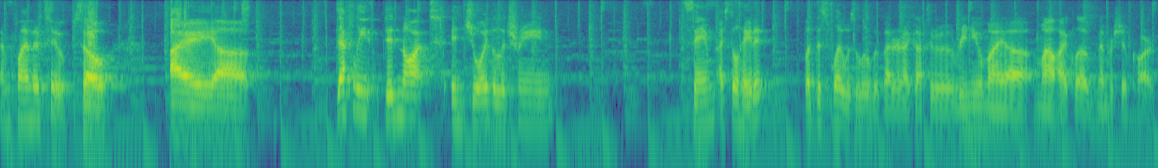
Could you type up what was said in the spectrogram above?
I'm flying there too so I uh, definitely did not enjoy the latrine. Same, I still hate it, but this flight was a little bit better. I got to renew my uh, Mile High Club membership card.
